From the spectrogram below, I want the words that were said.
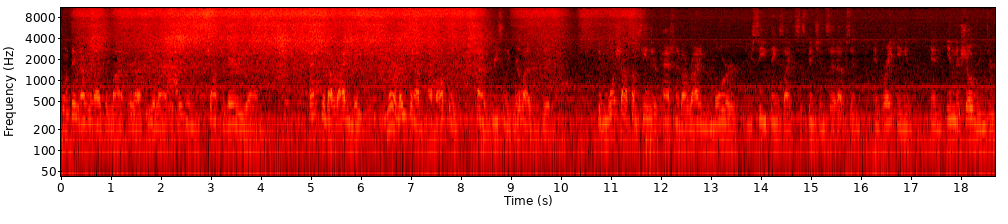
one thing that I realize a lot, or I see a lot, is that when shops are very um, passionate about riding, they, you know, another thing I've, I've also kind of recently realized is that the more shops I'm seeing that are passionate about riding, the more you see things like suspension setups and, and braking and, and in their showrooms are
